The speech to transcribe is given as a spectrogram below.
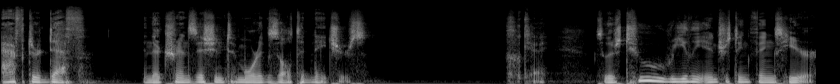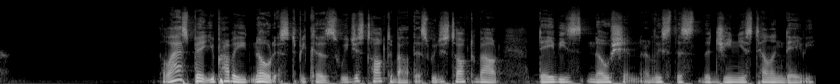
after death in their transition to more exalted natures. Okay, so there's two really interesting things here. The last bit you probably noticed because we just talked about this. We just talked about Davy's notion, or at least this the genius telling Davy,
